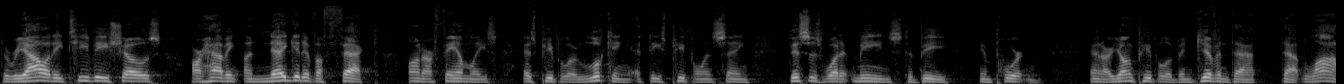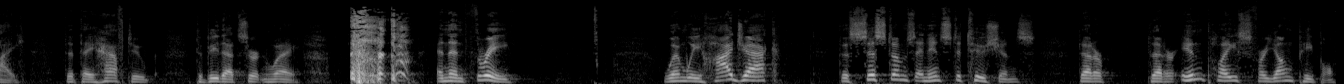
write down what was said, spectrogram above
The reality TV shows are having a negative effect on our families as people are looking at these people and saying, this is what it means to be important. And our young people have been given that, that lie that they have to to be that certain way. and then, three, when we hijack the systems and institutions that are, that are in place for young people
